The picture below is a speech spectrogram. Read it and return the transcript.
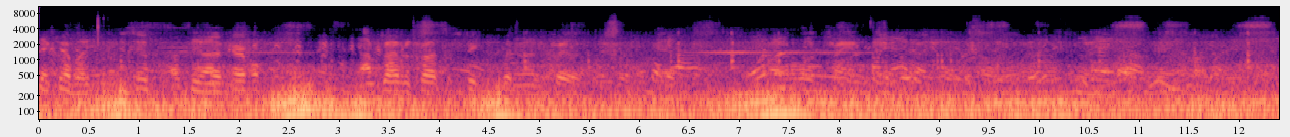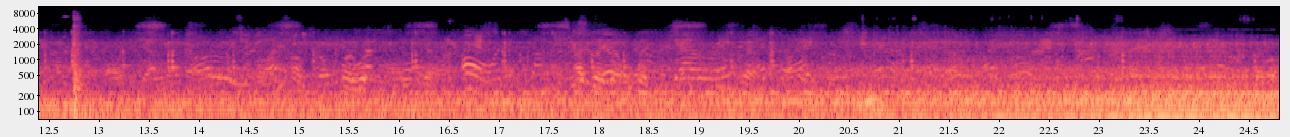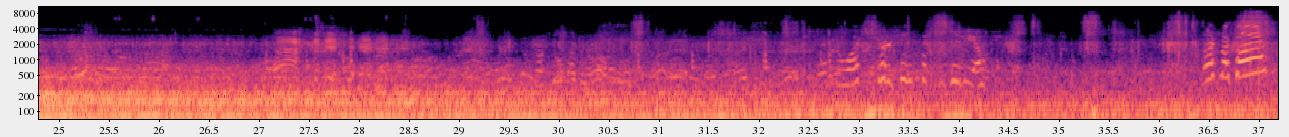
Take care, buddy. You too. I'll see you. Be careful. I'm driving across the street putting on the trailer. Yeah. To watch Turkey video. That's my car?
